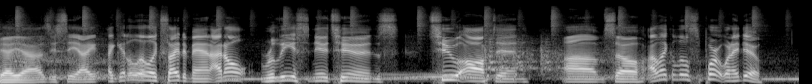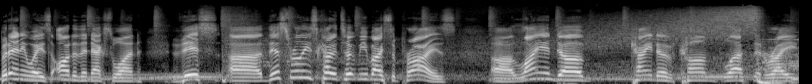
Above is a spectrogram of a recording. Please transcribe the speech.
Yeah, yeah. As you see, I, I get a little excited, man. I don't release new tunes too often, um, so I like a little support when I do. But anyways, on to the next one. This uh, this release kind of took me by surprise. Uh, Lion Dub kind of comes left and right.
